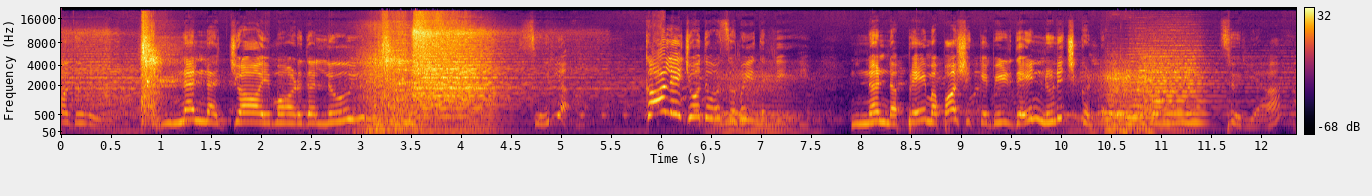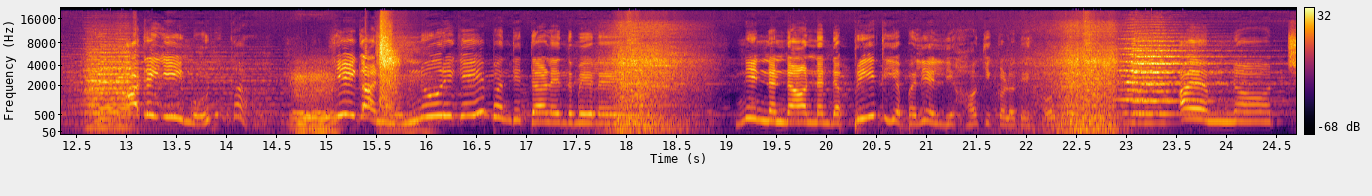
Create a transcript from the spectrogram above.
ಅದು ನನ್ನ ಜಾಯ್ ಮಾಡದಲ್ಲೂ ಸೂರ್ಯ ಕಾಲೇಜ್ ಓದುವ ಸಮಯದಲ್ಲಿ ನನ್ನ ಪ್ರೇಮ ಪಾಶಕ್ಕೆ ಬೀಳದೆ ನುಣುಚಿಕೊಂಡ. ಸೂರ್ಯ, ಆದ್ರೆ ಈ ಮೋನಿಕಾ ಈಗ ನಿನ್ನೂರಿಗೆ ಬಂದಿದ್ದಾಳೆಂದ ಮೇಲೆ ನಿನ್ನನ್ನ ನನ್ನ ಪ್ರೀತಿಯ ಬಲಿಯಲ್ಲಿ ಹಾಕಿಕೊಳ್ಳದೆ ಹೋದೆ. ಐ ಆಮ್ ನಾಟ್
